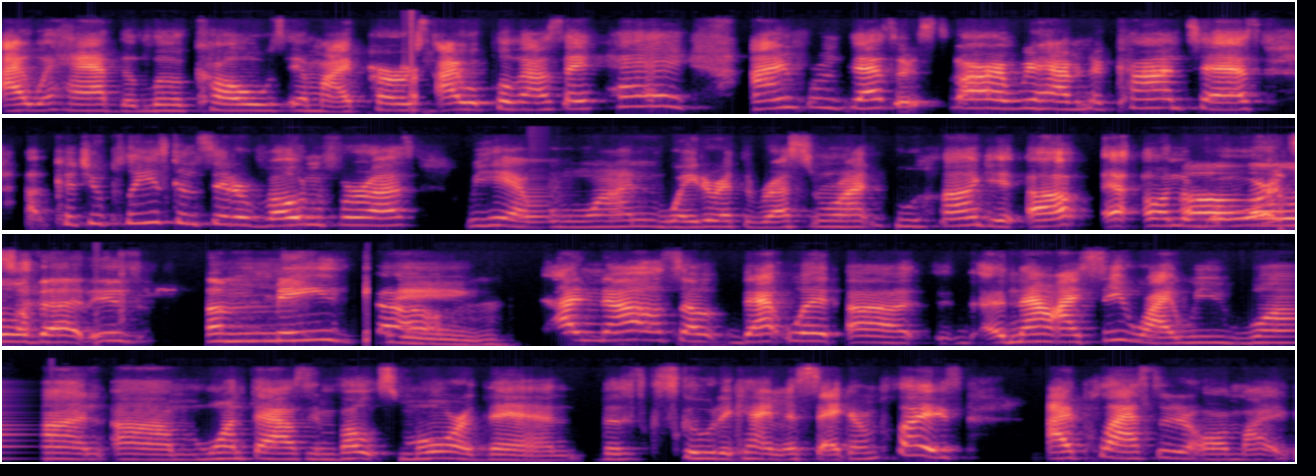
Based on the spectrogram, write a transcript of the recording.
I would have the little codes in my purse. I would pull out and say, Hey, I'm from Desert Star and we're having a contest. Uh, could you please consider voting for us? We had one waiter at the restaurant who hung it up uh, on the oh, board. Oh, that is amazing. So, I know. So that would uh now I see why we won um 1,000 votes more than the school that came in second place. I plastered it on my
